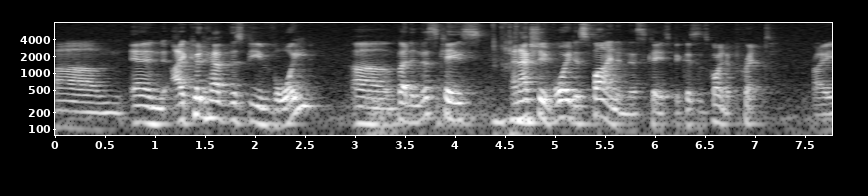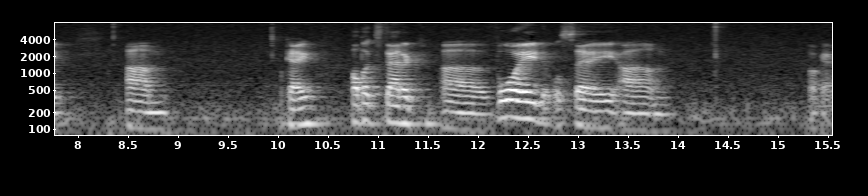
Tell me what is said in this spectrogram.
um, and I could have this be void, uh, but in this case, and actually void is fine in this case because it's going to print, right? Um, okay, public static uh, void, we'll say, um, okay,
